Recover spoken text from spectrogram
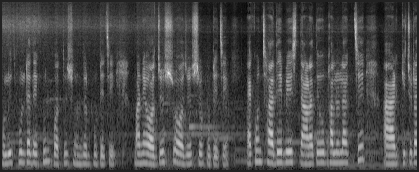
হলুদ ফুলটা দেখুন, কত সুন্দর ফুটেছে। মানে অজস্র অজস্র ফুটেছে। এখন ছাদে বেশ দাঁড়াতেও ভালো লাগছে। আর কিছুটা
